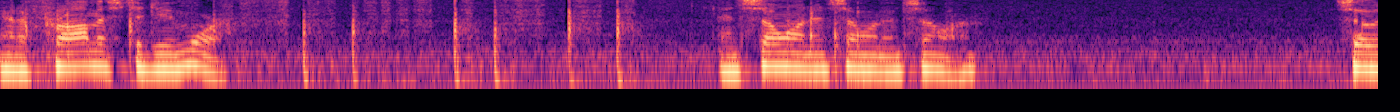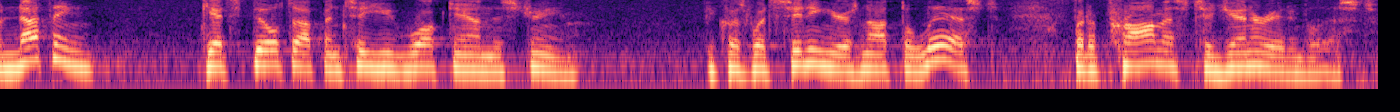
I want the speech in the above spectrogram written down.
and a promise to do more. And so on and so on and so on. So nothing gets built up until you walk down the stream. Because what's sitting here is not the list, but a promise to generate a list.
